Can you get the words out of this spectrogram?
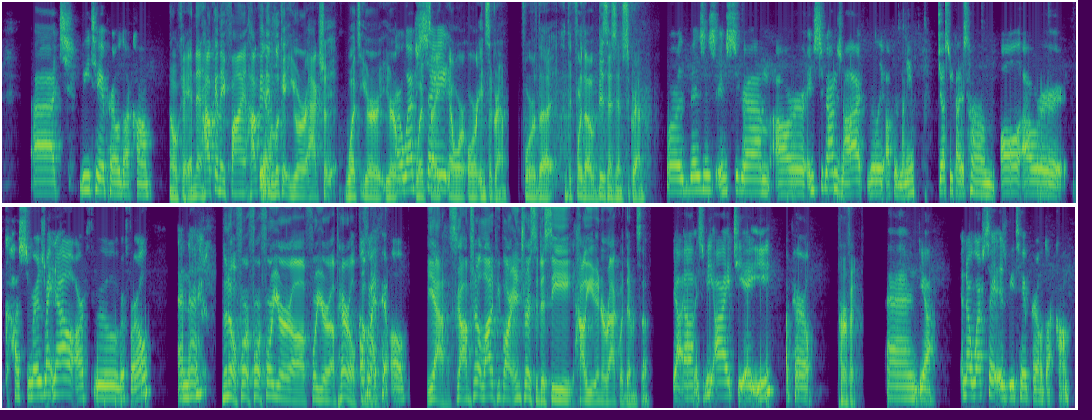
at vitaeapparel.com. Okay, and then how can they find how can Yeah. they look at your actual what's your your Our website- or or Instagram? for the for the business Instagram? For the business Instagram, our Instagram is not really up and running just because um, all our customers right now are through referral. And then no, no, for for for your uh, for your apparel company. Oh, my apparel. Oh, yeah, so I'm sure a lot of people are interested to see how you interact with them and stuff. Yeah, um, it's V I T A E apparel. Perfect. And yeah, and our website is vitaeapparel.com.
